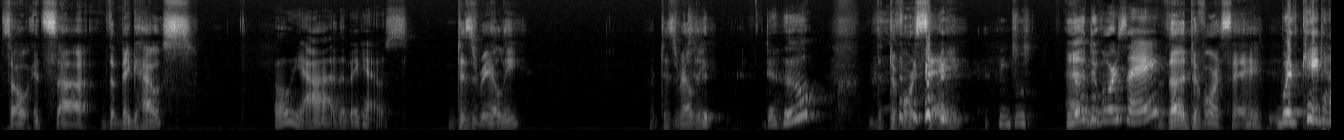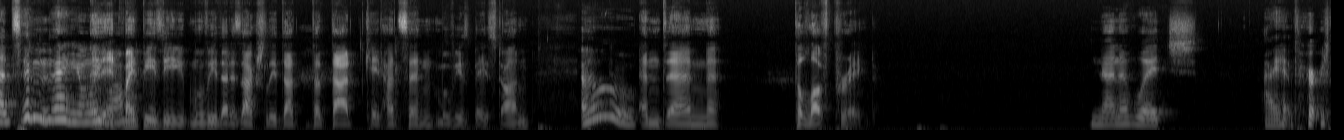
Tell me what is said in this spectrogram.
So it's uh, The Big House, Oh yeah, The Big House. Disraeli, or Disraeli, The who? The Divorcee, Le And- Divorcee The Divorcee. with Kate Hudson and And it might be the movie that is actually that that that Kate Hudson movie is based on, Oh, and then the Love Parade. none of which I have heard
